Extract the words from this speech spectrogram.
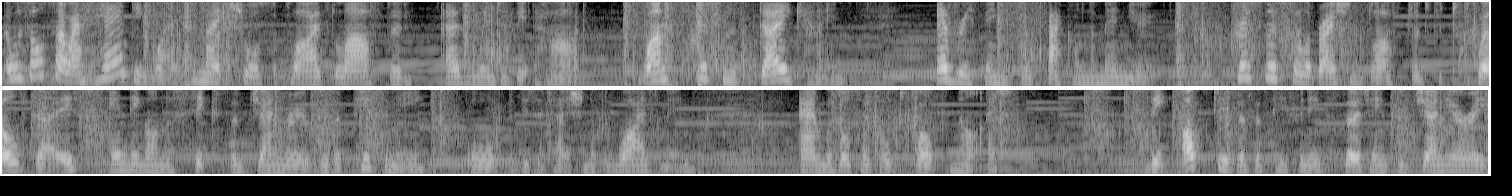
It was also a handy way to make sure supplies lasted as winter bit hard. Once Christmas Day came, everything was back on the menu. Christmas celebrations lasted for 12 days, ending on the 6th of January with Epiphany, or the Visitation of the Wise Men, and was also called Twelfth Night. The octave of Epiphany, the 13th of January,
